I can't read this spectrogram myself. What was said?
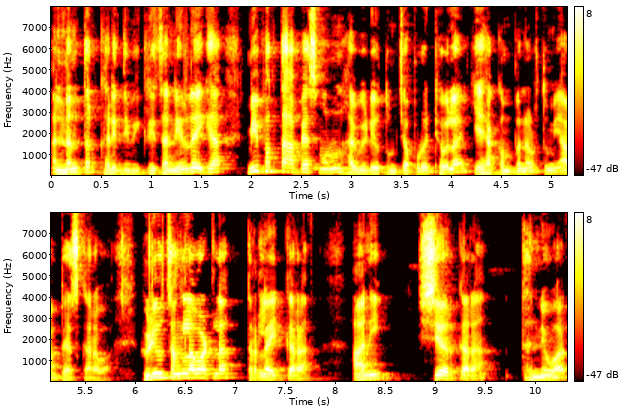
आणि नंतर खरेदी विक्रीचा निर्णय घ्या. मी फक्त अभ्यास म्हणून हा व्हिडिओ तुमच्यापुढे ठेवला आहे की ह्या कंपन्यांवर तुम्ही अभ्यास करावा. व्हिडिओ चांगला वाटला तर लाईक करा आणि शेअर करा. धन्यवाद.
